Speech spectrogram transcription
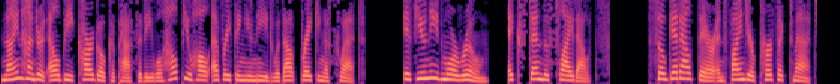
900 lb cargo capacity will help you haul everything you need without breaking a sweat. If you need more room, extend the slide outs. So get out there and find your perfect match.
